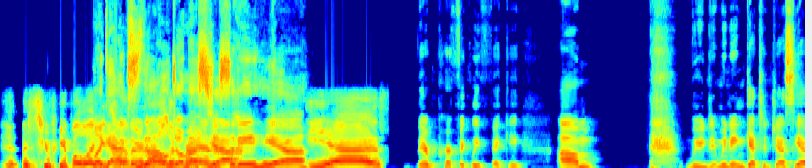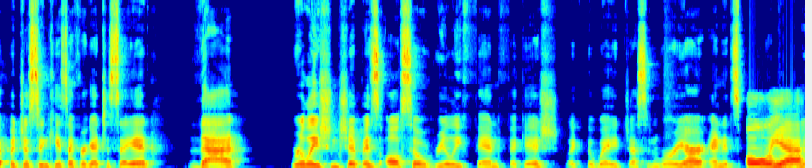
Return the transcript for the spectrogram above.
the two people like, Like, each other and all the friends. domesticity. Yeah. Yes. They're perfectly ficky. Um we didn't we didn't get to Jess yet, but just in case I forget to say it, that relationship is also really fanficish, like the way Jess and Rory are, and it's Oh, yeah.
